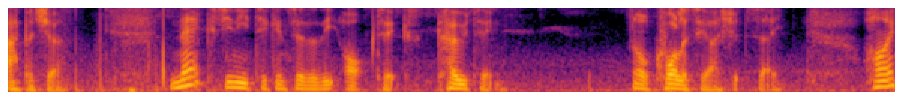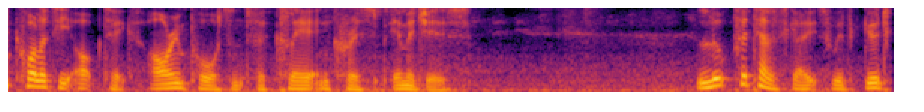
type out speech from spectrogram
aperture. Next you need to consider the optics coating, or quality I should say. High quality optics are important for clear and crisp images. Look for telescopes with good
